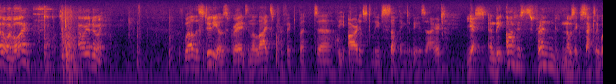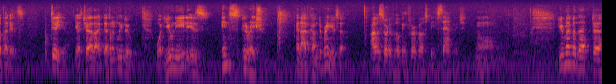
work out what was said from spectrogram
Hello, my boy. How are you doing? Well, the studio's great and the light's perfect, but uh, the artist leaves something to be desired. Yes, and the artist's friend knows exactly what that is. Do you? Yes, Chad, I definitely do. What you need is inspiration. And I've come to bring you some. I was sort of hoping for a roast beef sandwich. Oh. Do you remember that uh,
